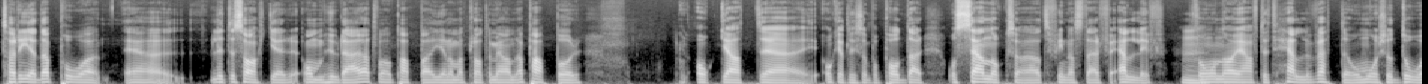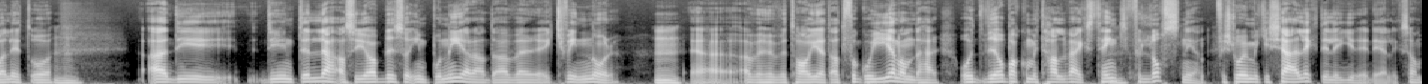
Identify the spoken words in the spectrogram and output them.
ta reda på eh, lite saker om hur det är att vara pappa genom att prata med andra pappor och att, eh, och att lyssna på poddar. Och sen också att finnas där för Elif. Mm. För hon har ju haft ett helvete och mår så dåligt och Mm. äh, det, det är ju inte lätt, alltså jag blir så imponerad över kvinnor Mm. eh, överhuvudtaget, att få gå igenom det här. Och vi har bara kommit halvvägs, tänk Mm. förlossningen, förstår hur mycket kärlek det ligger i det liksom.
